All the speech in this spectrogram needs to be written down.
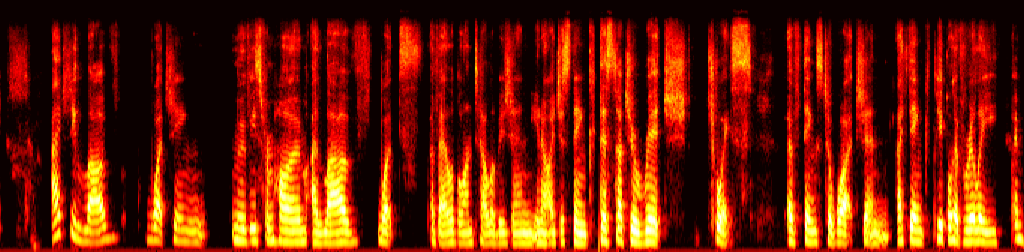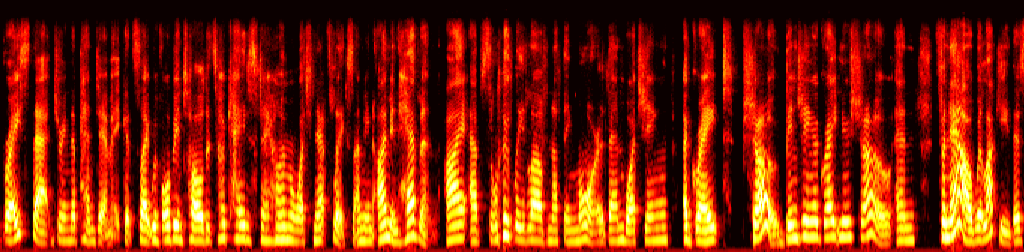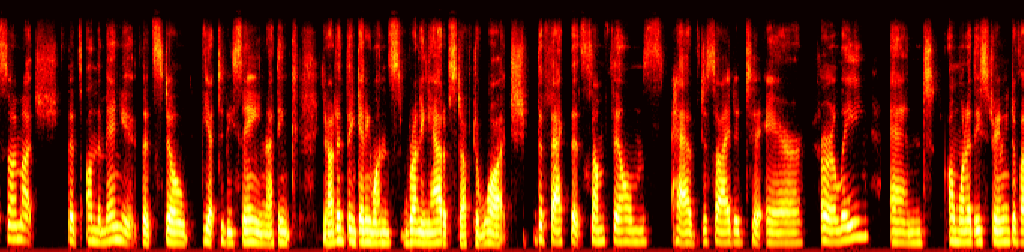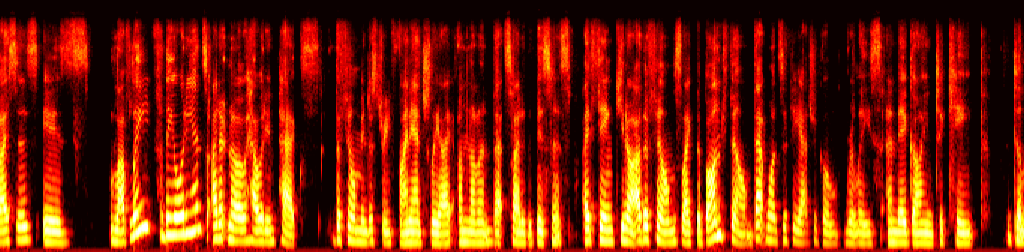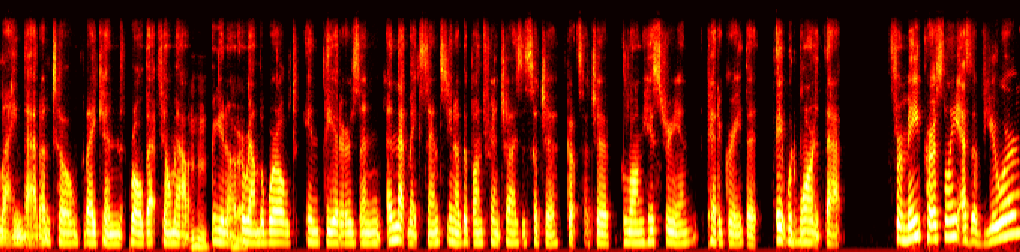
I actually love watching movies from home. I love what's available on television. You know, I just think there's such a rich choice of things to watch. And I think people have really embraced that during the pandemic. It's like we've all been told it's okay to stay home and watch Netflix. I mean, I'm in heaven. I absolutely love nothing more than watching a great show, binging a great new show. And for now, we're lucky. There's so much that's on the menu that's still yet to be seen. I think, you know, I don't think anyone's running out of stuff to watch. The fact that some films have decided to air early and on one of these streaming devices is lovely for the audience. I don't know how it impacts the film industry financially. I, am not on that side of the business. I think, you know, other films like the Bond film, that wants a theatrical release and they're going to keep delaying that until they can roll that film out mm-hmm. you know mm-hmm. around the world in theaters and and that makes sense you know the bond franchise is such a got such a long history and pedigree that it would warrant that for me personally as a viewer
